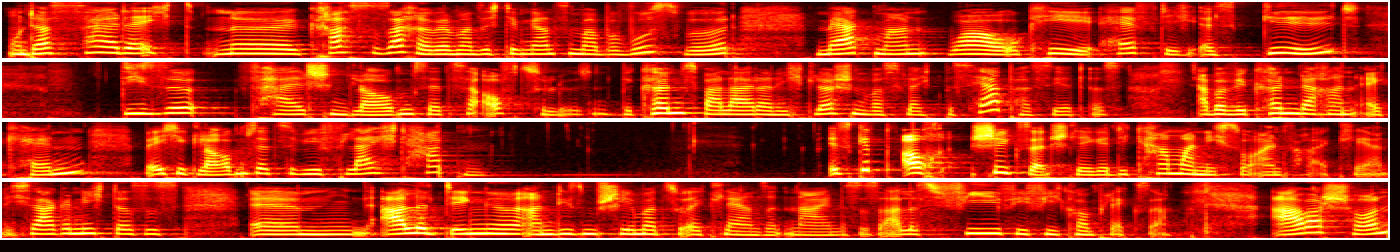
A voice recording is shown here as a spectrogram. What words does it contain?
Und das ist halt echt eine krasse Sache, wenn man sich dem Ganzen mal bewusst wird, merkt man, wow, okay, heftig, es gilt, diese falschen Glaubenssätze aufzulösen. Wir können zwar leider nicht löschen, was vielleicht bisher passiert ist, aber wir können daran erkennen, welche Glaubenssätze wir vielleicht hatten. Es gibt auch Schicksalsschläge, die kann man nicht so einfach erklären. Ich sage nicht, dass es ähm, alle Dinge an diesem Schema zu erklären sind. Nein, das ist alles viel, viel, viel komplexer. Aber schon,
